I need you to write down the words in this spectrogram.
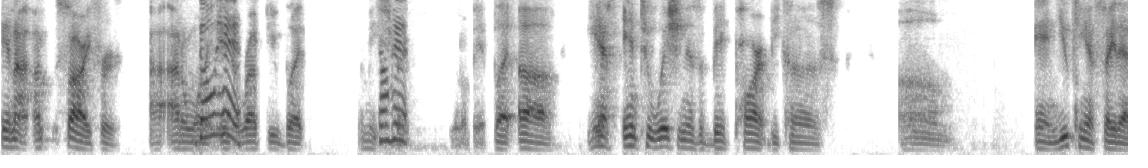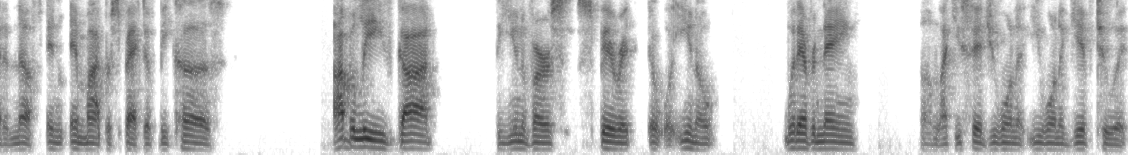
and I, am sorry for, I, I don't want to interrupt you, but let me Go ahead. a little bit. But uh yes, intuition is a big part because, um, and you can't say that enough in, in my perspective because I believe God, the universe, spirit, uh, you know, whatever name, um, like you said, you want to you want to give to it.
